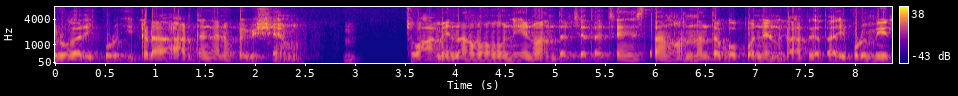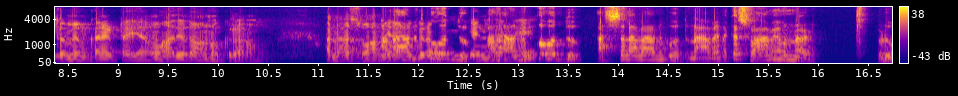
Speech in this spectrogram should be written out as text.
గురువుగారు ఇప్పుడు ఇక్కడ అర్థం కాని ఒక విషయం. స్వామి నామము నేను అందరి చేత చేయిస్తాను అన్నంత గొప్ప నేను కాదు కదా. ఇప్పుడు మీతో మేము కనెక్ట్ అయ్యాము అదేదో అనుగ్రహం అలా స్వామి అనుగ్రహం అలా అనుకోవద్దు అస్సలు అలా అనుకోవద్దు. నా వెనక స్వామి ఉన్నాడు. ఇప్పుడు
